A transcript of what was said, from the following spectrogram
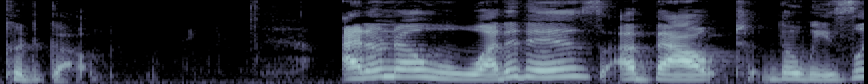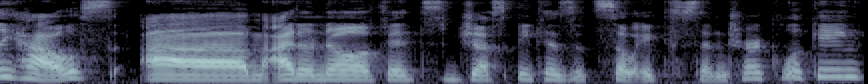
could go. I don't know what it is about the Weasley house. Um, I don't know if it's just because it's so eccentric looking,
